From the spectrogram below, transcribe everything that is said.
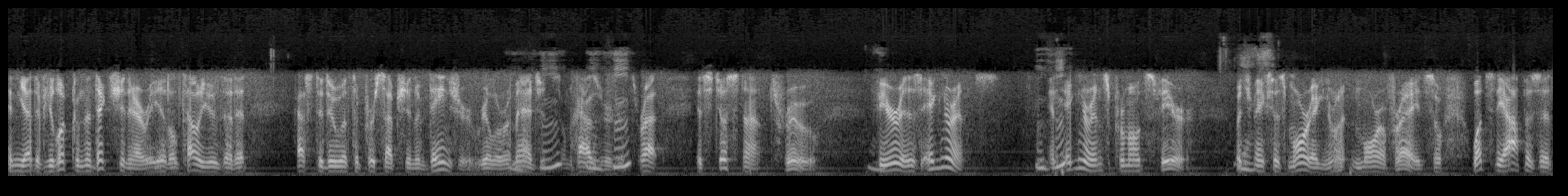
and yet, if you look in the dictionary, it'll tell you that it has to do with the perception of danger, real or imagined, Mhm. some hazard or Mhm. threat. It's just not true. Fear is ignorance, and Mhm. ignorance promotes fear, which Yes. makes us more ignorant and more afraid. So, what's the opposite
